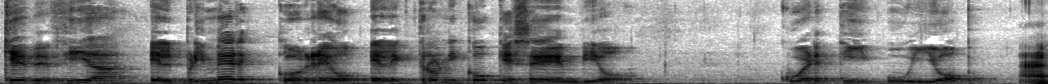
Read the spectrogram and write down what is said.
¿Qué decía el primer correo electrónico que se envió? ¿Cuerti Uyop? ¿Eh?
